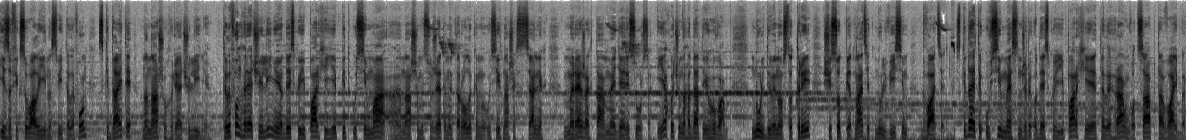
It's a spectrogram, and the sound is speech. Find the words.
і зафіксували її на свій телефон, скидайте на нашу гарячу лінію. Телефон гарячої лінії Одеської єпархії є під усіма е, нашими сюжетами та роликами у всіх наших соціальних мережах та медіаресурсах. І я хочу нагадати його вам: 093 615 08 20. Скидайте у всі месенджери Одеської єпархії, Telegram, WhatsApp та Viber.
